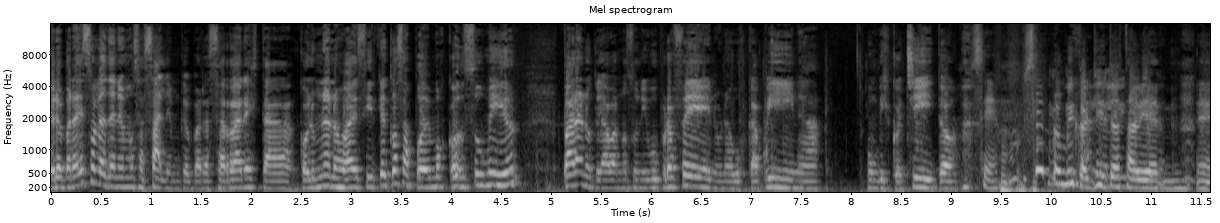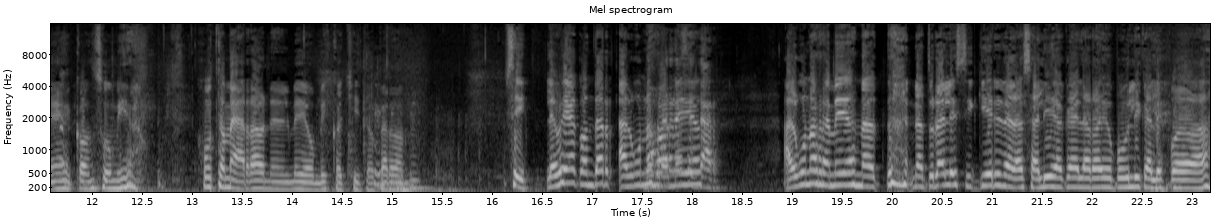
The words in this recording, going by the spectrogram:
Pero para eso la tenemos a Salem, que para cerrar esta columna nos va a decir qué cosas podemos consumir para no clavarnos un ibuprofeno, una buscapina, un bizcochito. Sí, siempre un bizcochito está bien eh, consumir. Justo me agarraron en el medio de un bizcochito, perdón. Sí, les voy a contar algunos Nos va a remedios. recetar. Algunos remedios nat- naturales, si quieren, a la salida acá de la radio pública les puedo dar.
